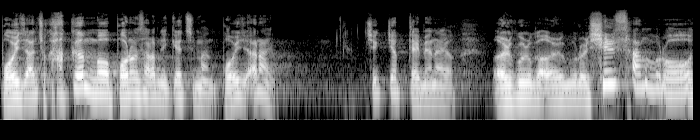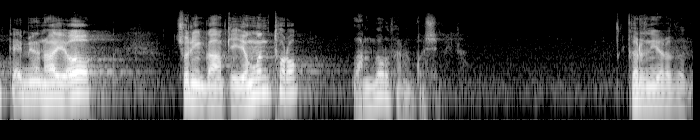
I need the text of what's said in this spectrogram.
보이지 않죠. 가끔 뭐 보는 사람도 있겠지만 보이지 않아요. 직접 대면하여 얼굴과 얼굴을 실상으로 대면하여 주님과 함께 영원토록 왕노릇하는 것입니다. 그러니 여러분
